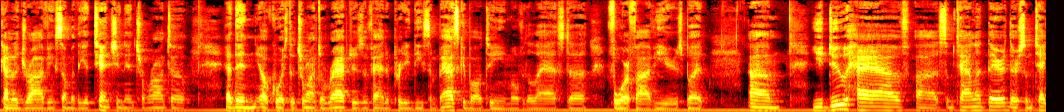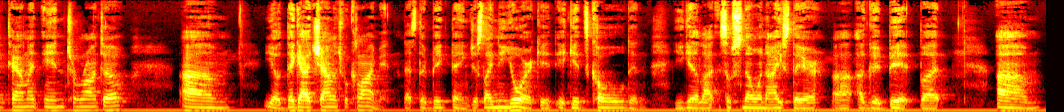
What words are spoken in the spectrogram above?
kind of driving some of the attention in Toronto. And then, of course, the Toronto Raptors have had a pretty decent basketball team over the last uh, four or five years. But um, you do have uh, some talent there. There's some tech talent in Toronto. Um, you know, they got a challenge with climate. That's their big thing. Just like New York, it, it gets cold and you get a lot, some snow and ice there, uh, a good bit. But, um,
